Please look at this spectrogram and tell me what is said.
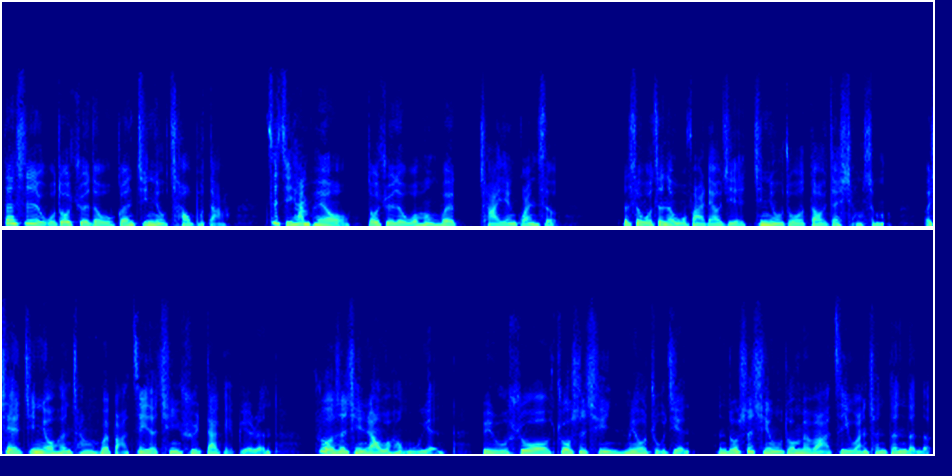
但是我都觉得我跟金牛超不搭。自己和朋友都觉得我很会察言观色，但是我真的无法了解金牛座到底在想什么。而且金牛很常会把自己的情绪带给别人，做的事情让我很无言。比如说做事情没有主见。很多事情我都没办法自己完成，等等的。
